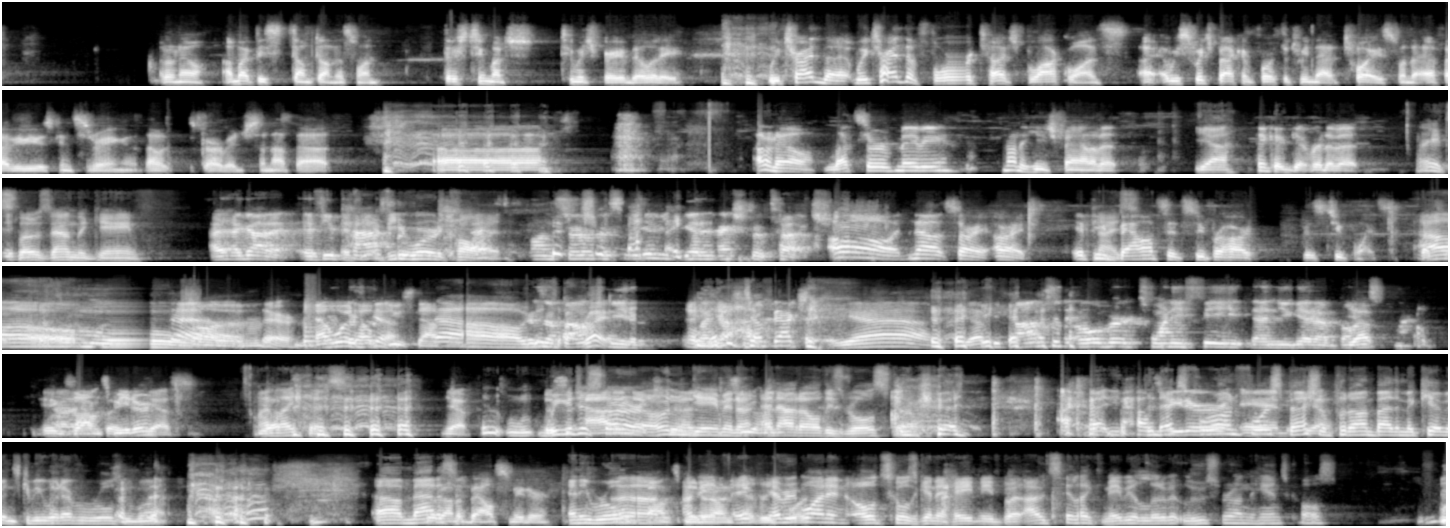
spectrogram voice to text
I don't know. I might be stumped on this one. There's too much too much variability. we tried the we tried the four touch block once. I, we switched back and forth between that twice when the FIVB was considering it. That was garbage. So not that. Uh, I don't know. Let's serve maybe. Not a huge fan of it. Yeah. I think I'd get rid of it. I think it slows down the game. I, I got it. If you If- pass, if you were to call it on service, receive, you get an extra touch. Oh no, sorry. All right. If you Nice. balance it super hard, it's two points. That's what- that's what- Oh, Yeah, um, there. That would help Yeah. you, Stafford. no, There's good a job. bounce Right. meter. Yeah, Like, tough action. Yeah. Yep. you bounce it over 20 feet, then you get a bonus point. Exactly. Bounce meter? Yes. I like this. Yep. We Just could just start our own game and, 200. and out all these rules. I'm good. But the next meter four on four and- special yeah, put on by the McKibbins can be whatever rules we want. uh, put on a bounce meter. any rule? Um, Bounce I mean, on every everyone in old school is going to hate me, but I would say like maybe a little bit looser on the hands calls.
